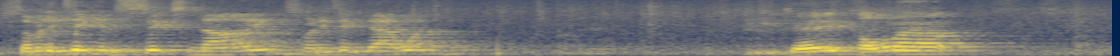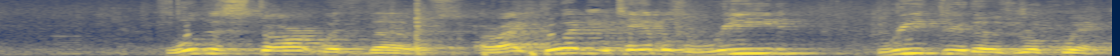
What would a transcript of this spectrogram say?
Somebody taking 6 9. Somebody take that one? Okay, call them out. We'll just start with those. All right, go ahead to your tables and read, read through those real quick.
